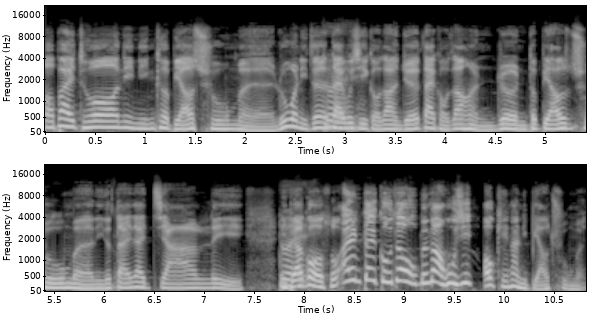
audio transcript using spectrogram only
哦，拜托你宁可不要出门。如果你真的戴不起口罩，你觉得戴口罩很热，你都不要出门，你就待在家里。你不要跟我说，哎，你戴口罩我没办法呼吸。OK，那你不要出门。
